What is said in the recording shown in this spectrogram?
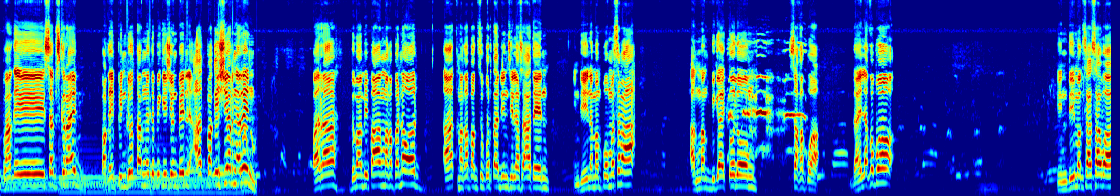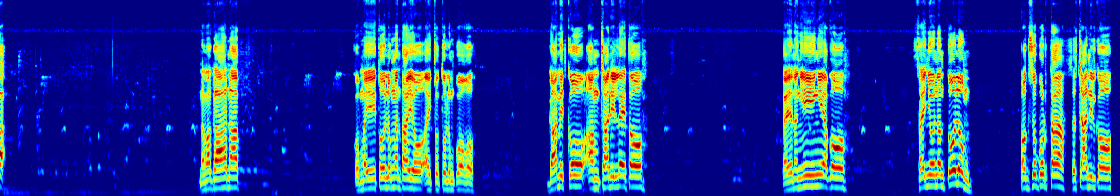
Paki-subscribe, paki-pindot ang notification bell at paki-share na rin para dumami pa ang makapanood at makapagsuporta din sila sa atin. Hindi naman po masama ang magbigay tulong sa kapwa. Dahil ako po, hindi magsasawa na maghahanap. Kung may tulong man tayo, ay tutulong po ako. Gamit ko ang channel na ito. Kaya nanghihingi ako sa inyo ng tulong. Pagsuporta sa channel ko,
